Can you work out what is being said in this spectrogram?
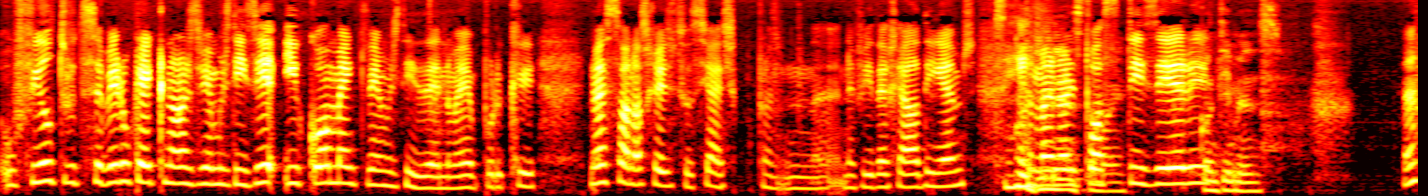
o filtro de saber o que é que nós devemos dizer e como é que devemos dizer, não é? Porque não é só nas redes sociais, pronto, na, na vida real, digamos, Sim. também não lhe posso também. dizer. Conta imenso. Hã?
